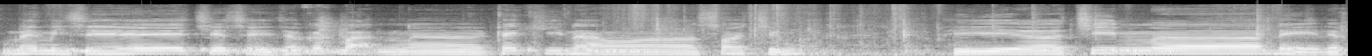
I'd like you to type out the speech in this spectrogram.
Hôm nay mình sẽ chia sẻ cho các bạn à, cách khi nào à, soi trứng. Thì à, chim để được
